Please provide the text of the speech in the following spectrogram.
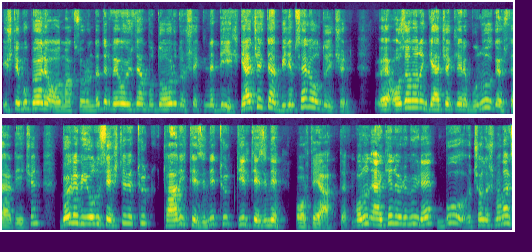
işte bu böyle olmak zorundadır ve o yüzden bu doğrudur şeklinde değil. Gerçekten bilimsel olduğu için ve o zamanın gerçekleri bunu gösterdiği için böyle bir yolu seçti ve Türk tarih tezini, Türk dil tezini ortaya attı. Onun erken ölümüyle bu çalışmalar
